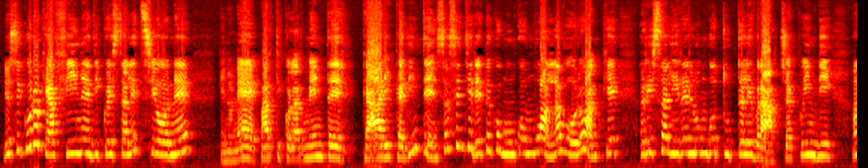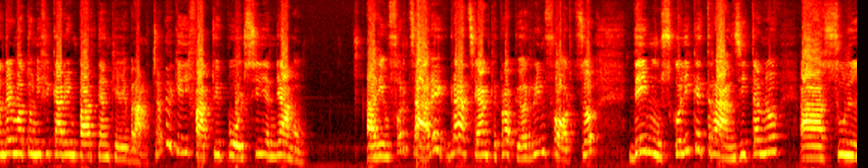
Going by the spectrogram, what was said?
Vi assicuro che a fine di questa lezione, che non è particolarmente carica ed intensa, sentirete comunque un buon lavoro anche risalire lungo tutte le braccia, quindi andremo a tonificare in parte anche le braccia, perché di fatto i polsi li andiamo a rinforzare grazie anche proprio al rinforzo dei muscoli che transitano uh, sul,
